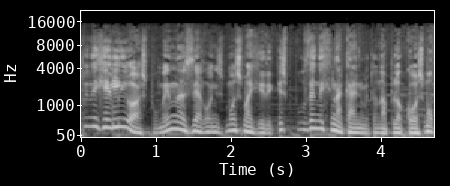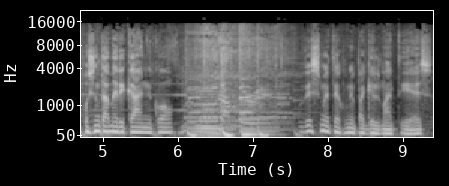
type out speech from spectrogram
οποίο είναι γελίο ας πούμε. Είναι ένας διαγωνισμός μαγειρικής Που δεν έχει να κάνει με τον απλό κόσμο Όπως είναι το αμερικάνικο Που δεν συμμετέχουν επαγγελματίες.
